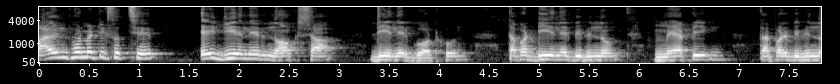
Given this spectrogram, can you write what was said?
বায়ো ইনফরমেটিক্স হচ্ছে এই ডিএনএর নকশা ডিএনএর গঠন, তারপর ডিএনএর বিভিন্ন ম্যাপিং তারপরে বিভিন্ন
